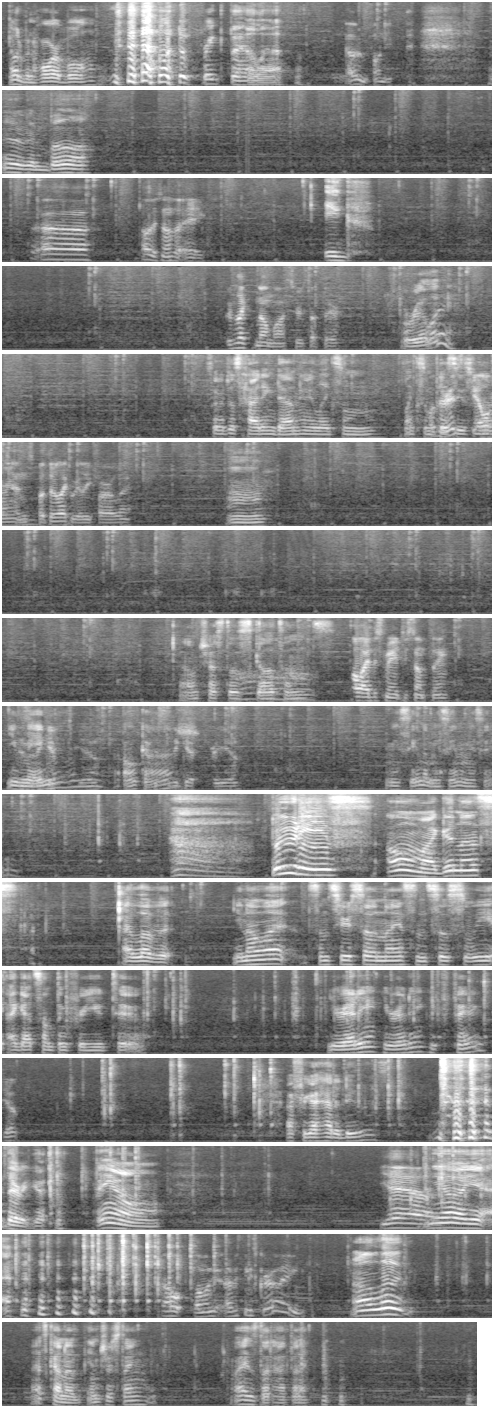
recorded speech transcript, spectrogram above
That would have been horrible. I would have freaked the hell out. That would have been funny. That would have been bull. Uh, oh, there's another egg. Egg. There's like no monsters up there. Really? So we're just hiding down here like some, like some Well, there is pussies. from skeletons, but they're like really far away. Mm. I don't trust those skeletons. Oh, I just made you something. You this is a made gift for me? you. Oh This is a gift for you. Let me see, let me see, let me see. Booties! Oh my goodness. I love it. You know what? Since you're so nice and so sweet, I got something for you too. You ready? You ready? You prepared? Yep. I forgot how to do this. there we go. Bam. Yeah. Yeah, yeah. Oh, oh my god, everything's growing. Oh look, that's kind of interesting. Why is that happening?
